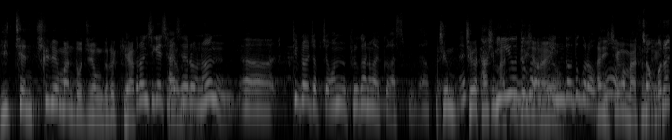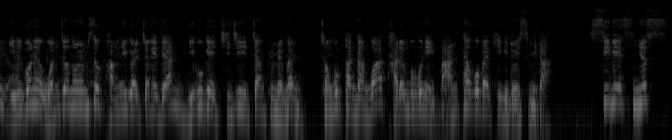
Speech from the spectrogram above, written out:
2,700만 도주 정도를 계약 그런 식의 자세로는 어, 11월 접종은 불가능할 것 같습니다. 지금 네? 제가 다시 말씀드리잖아요. 그렇고 인도도 그렇고. 아니 제가 말씀 정부는 일본의 원전 오염수 방류 결정에 대한 미국의 지지 입장 표명은 정부 판단과 다른 부분이 많다고 밝히기도 했습니다. CBS 뉴스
